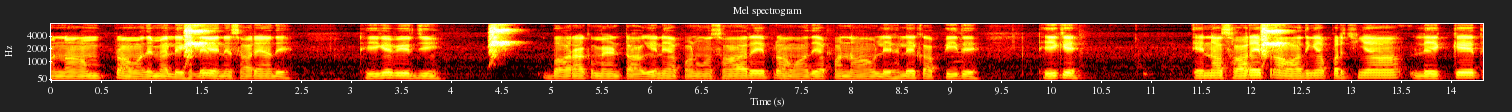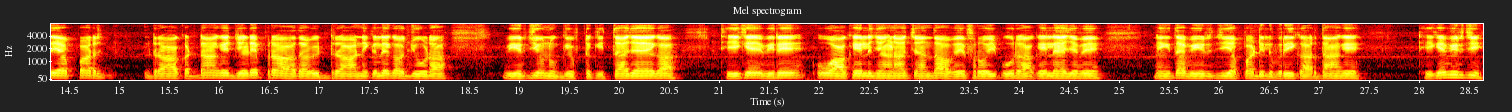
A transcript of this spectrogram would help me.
ਆ ਨਾਮ ਭਰਾਵਾਂ ਦੇ ਮੈਂ ਲਿਖ ਲਏ ਨੇ ਸਾਰਿਆਂ ਦੇ। ਠੀਕ ਹੈ ਵੀਰ ਜੀ। 12 ਕਮੈਂਟ ਆ ਗਏ ਨੇ ਆਪਾਂ ਨੂੰ। ਆ ਸਾਰੇ ਭਰਾਵਾਂ ਦੇ ਆਪਾਂ ਨਾਮ ਲਿਖ ਲਏ ਕਾਪੀ ਦੇ। ਠੀਕ ਹੈ। ਇਹਨਾਂ ਸਾਰੇ ਭਰਾਵਾਂ ਦੀਆਂ ਪਰਚੀਆਂ ਲਿਖ ਕੇ ਤੇ ਆਪਾਂ ਡਰਾ ਕੱਢਾਂਗੇ। ਜਿਹੜੇ ਭਰਾ ਦਾ ਵੀ ਡਰਾ ਨਿਕਲੇਗਾ ਉਹ ਜੋੜਾ ਵੀਰ ਜੀ ਉਹਨੂੰ ਗਿਫਟ ਕੀਤਾ ਜਾਏਗਾ। ਠੀਕ ਹੈ ਵੀਰੇ, ਉਹ ਆ ਕੇ ਲਿਜਾਣਾ ਚਾਹੁੰਦਾ ਹੋਵੇ, ਫਿਰੋਜ਼ਪੁਰ ਆ ਕੇ ਲੈ ਜਾਵੇ। ਨਹੀਂ ਤਾਂ ਵੀਰ ਜੀ ਆਪਾਂ ਡਿਲੀਵਰੀ ਕਰ ਦਾਂਗੇ। ਠੀਕ ਹੈ ਵੀਰ ਜੀ?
